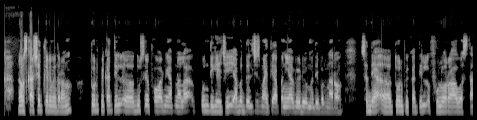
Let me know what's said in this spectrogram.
नमस्कार शेतकरी मित्रांनो. तूर पिकातील दुसरी फवारणी आपणाला कोणती घ्यायची याबद्दलचीच माहिती आपण या व्हिडिओमध्ये बघणार आहोत. सध्या तूर पिकातील फुलोरा अवस्था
